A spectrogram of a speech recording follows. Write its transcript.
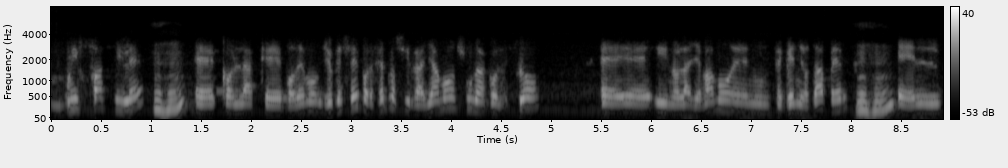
muy fáciles con las que podemos, yo qué sé, por ejemplo, si rayamos una coliflor eh, y nos la llevamos en un pequeño tupper, el,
